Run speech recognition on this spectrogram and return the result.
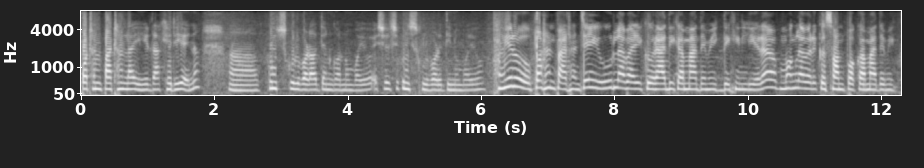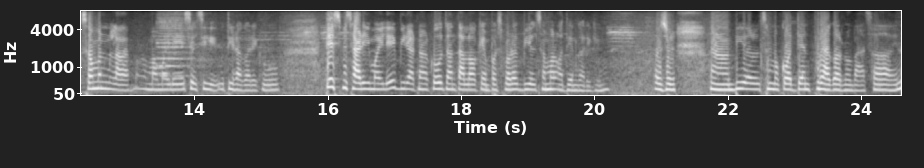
पठन पाठनलाई हेर्दाखेरि होइन कुन स्कुलबाट अध्ययन गर्नुभयो एसएलसी कुन स्कुलबाट दिनुभयो? मेरो पठन पाठन चाहिँ उर्लाबारीको राधिका माध्यमिकदेखि लिएर मङ्गलाबारीको सनपका माध्यमिकसम्ममा मैले एसएलसी उत्तीर्ण गरेको हो। त्यस पछाडि मैले विराटनगरको जनता ल क्याम्पसबाट बिएलसम्म अध्ययन गरेकी हुँ। हजुर बिएलसम्मको अध्ययन पुरा गर्नुभएको छ होइन?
